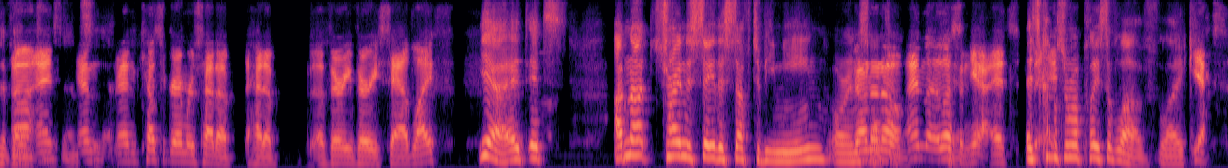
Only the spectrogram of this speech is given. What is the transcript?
Uh, and and yeah. and Kelsey Grammer's had a had a, a very very sad life. yeah, it, it's. I'm not trying to say this stuff to be mean or insulting. no, no. no. And listen, yeah, it's it comes from a place of love. Like, yes.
